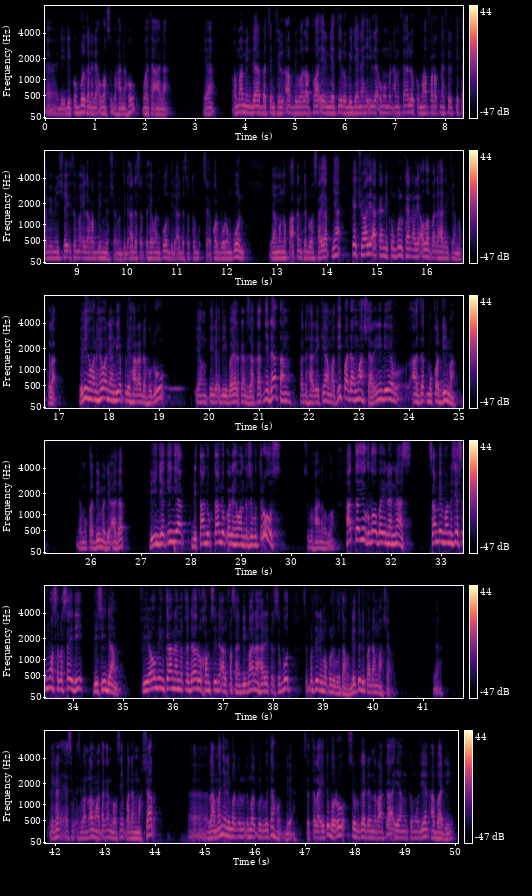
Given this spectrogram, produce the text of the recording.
uh, di, dikumpulkan oleh Allah Subhanahu wa taala. Ya. Ma min dabbatin fil ardi wala ta'irin yatiru bi janahi illa umamun amsalukum ma faratna fil kitabi min syai' thumma ila rabbihim yusyarun. Tidak ada satu hewan pun, tidak ada satu seekor burung pun yang mengepakkan kedua sayapnya kecuali akan dikumpulkan oleh Allah pada hari kiamat kelak. Jadi hewan-hewan yang dia pelihara dahulu yang tidak dibayarkan zakatnya datang pada hari kiamat di padang mahsyar. Ini dia azab muqaddimah. Ya muqaddimah di azab diinjak-injak, ditanduk-tanduk oleh hewan tersebut terus. Subhanallah. Hatta yuqdha bainan nas. Sampai manusia semua selesai di di sidang. Fi yaumin kana miqdaru 50 alfasan di mana hari tersebut seperti 50 ribu tahun. Yaitu di padang mahsyar. Ya. Subhanallah mengatakan bahwasanya padang mahsyar Eh, lamanya 50, 50 ribu tahun ya. Setelah itu baru surga dan neraka yang kemudian abadi.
